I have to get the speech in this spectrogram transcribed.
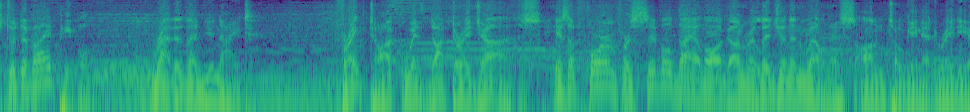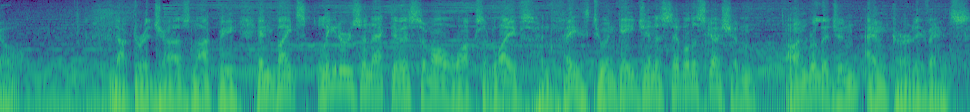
To divide people rather than unite. Frank Talk with Dr. Ajaz is a forum for civil dialogue on religion and wellness on TogiNet Radio. Dr. Ajaz Naqvi invites leaders and activists from all walks of life and faith to engage in a civil discussion on religion and current events.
